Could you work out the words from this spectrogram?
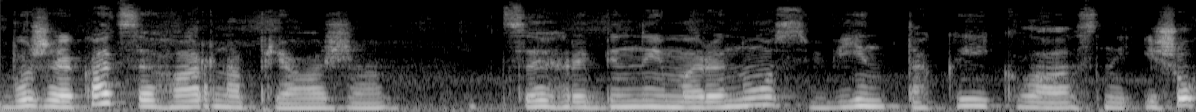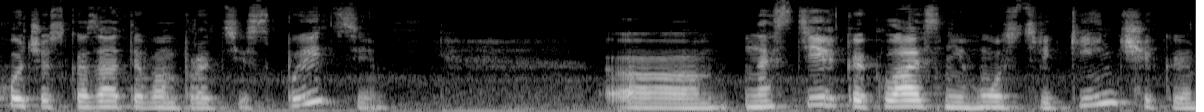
Боже, яка це гарна пряжа. Це гребінний меринос, він такий класний. І що хочу сказати вам про ці спиці. Е, настільки класні гострі кінчики.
